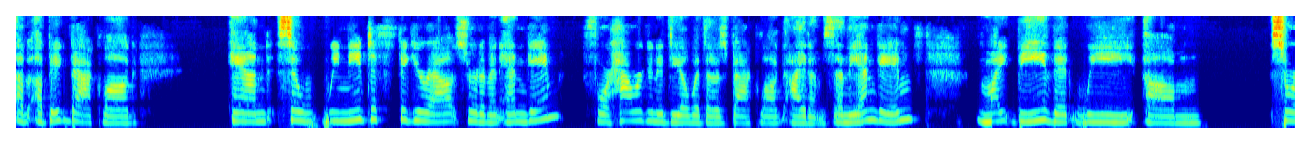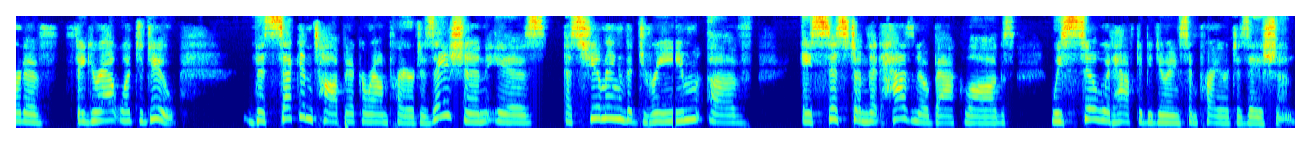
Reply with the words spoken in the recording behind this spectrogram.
a, a big backlog. And so we need to figure out sort of an end game for how we're going to deal with those backlogged items. And the end game might be that we um, sort of figure out what to do. The second topic around prioritization is assuming the dream of a system that has no backlogs, we still would have to be doing some prioritization.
